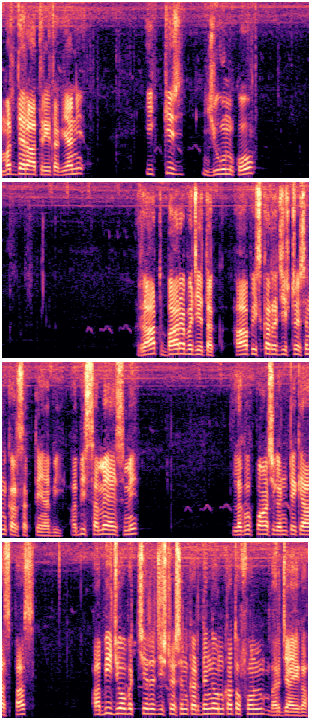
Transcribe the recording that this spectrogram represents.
मध्य रात्रि तक, यानी 21 जून को रात 12 बजे तक आप इसका रजिस्ट्रेशन कर सकते हैं अभी। अभी समय है इसमें लगभग पाँच घंटे के आसपास। अभी जो बच्चे रजिस्ट्रेशन कर देंगे, उनका तो फ़ोन भर जाएगा।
